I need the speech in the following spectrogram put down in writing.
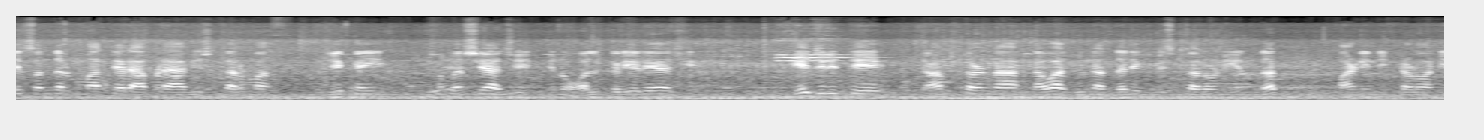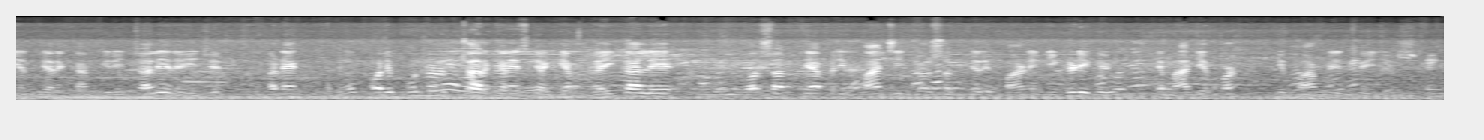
એ સંદર્ભમાં અત્યારે આપણે આ વિસ્તારમાં જે કંઈ સમસ્યા છે એનો હલ કરી રહ્યા છીએ. એ જ રીતે જામતળના નવા જૂના દરેક વિસ્તારોની અંદર પાણી નીકાળવાની અત્યારે કામગીરી ચાલી રહી છે. અને હું ફરી પુનરુચ્ચાર કરીશ કે કેમ ગઈકાલે વરસાદ થયા પછી પાંચ ઇંચ વરસાદ ત્યારે પાણી નીકળી ગયું તેમ આજે પણ એ પાણી થઈ જશે.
